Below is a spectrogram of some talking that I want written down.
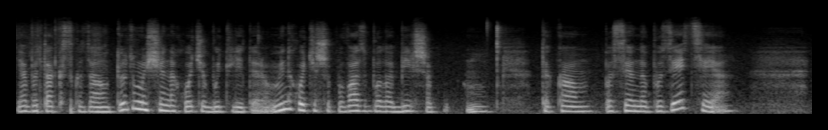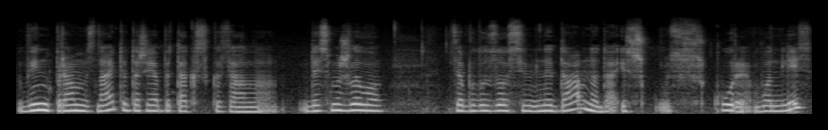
Я би так сказала, тут мужчина хоче бути лідером. Він хоче, щоб у вас була більша така пасивна позиція. Він прям, знаєте, навіть я би так сказала, десь, можливо, це було зовсім недавно, да, із шкури вон ліз,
